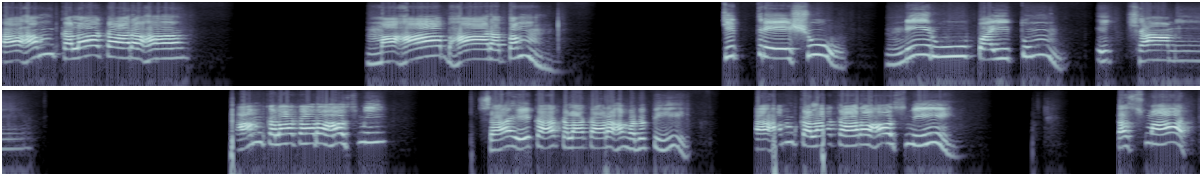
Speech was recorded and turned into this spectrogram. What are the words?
अहं कलाकारः। महाभारतं चित्रेषु निरूपयितुम् इच्छामि। अहं कलाकारः अस्मि। सः एकः कलाकारः वदति, अहं कलाकारः अस्मि। तस्मात्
